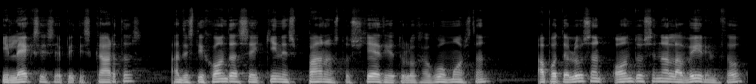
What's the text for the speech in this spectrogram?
οι λέξεις επί της κάρτας, αντιστοιχώντας σε εκείνες πάνω στο σχέδιο του λοχαγού Μόσταν, αποτελούσαν όντως ένα λαβύρινθο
